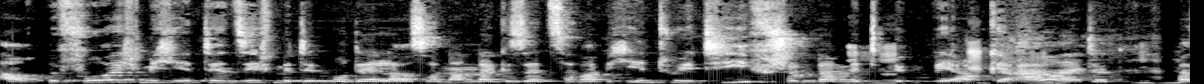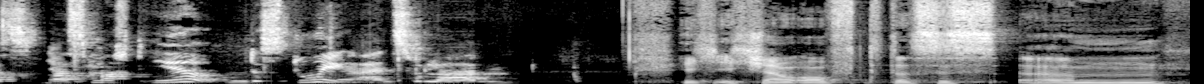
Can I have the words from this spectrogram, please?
auch bevor ich mich intensiv mit dem Modell auseinandergesetzt habe, habe ich intuitiv schon damit mhm. irgendwie auch gearbeitet. Mhm. Was, was macht ihr, um das Doing einzuladen? Ich, ich schaue oft, dass es ähm,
